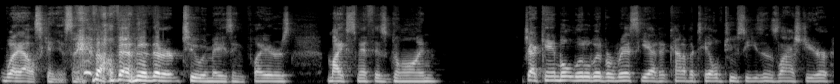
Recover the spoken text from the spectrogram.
What else can you say about them? They're two amazing players. Mike Smith is gone. Jack Campbell, a little bit of a risk. He had a kind of a tale of two seasons last year.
